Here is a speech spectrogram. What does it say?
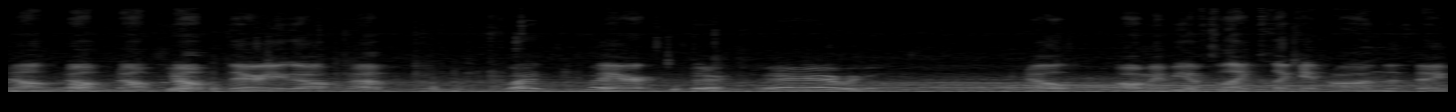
No, no, Oh, no, here. no. There you go. Nope. What? There. There. There we go. No. Oh, maybe you have to like click it on the thing.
